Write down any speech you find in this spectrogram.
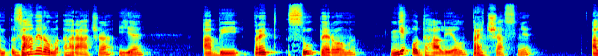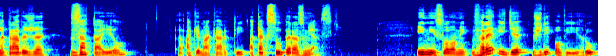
zámerom hráča je, aby pred súperom neodhalil predčasne, ale práve že zatajil, e, aké má karty a tak súpera zmiasť. Inými slovami, v hre ide vždy o výhru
